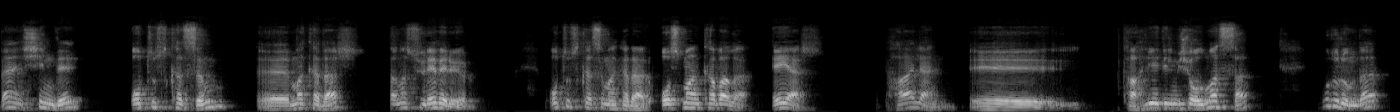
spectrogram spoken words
Ben şimdi 30 Kasım'a kadar sana süre veriyorum. 30 Kasım'a kadar Osman Kavala eğer halen e, tahliye edilmiş olmazsa bu durumda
